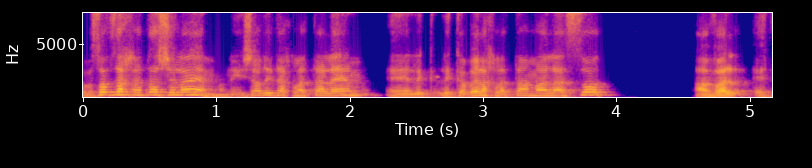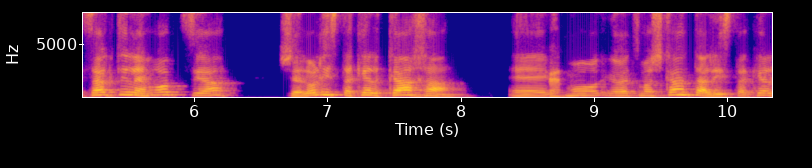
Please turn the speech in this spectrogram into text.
בסוף זו החלטה שלהם, אני השארתי את ההחלטה להם אה, לקבל החלטה מה לעשות, אבל הצגתי להם אופציה שלא להסתכל ככה אה, כן. כמו יועץ משכנתה, להסתכל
